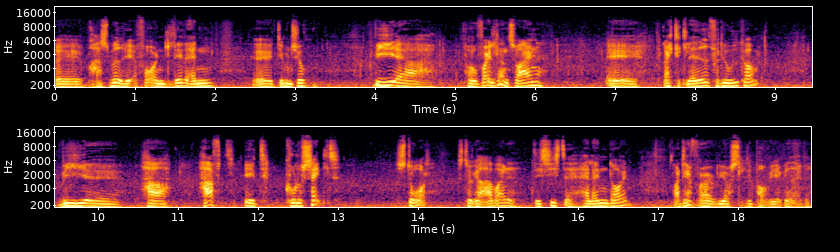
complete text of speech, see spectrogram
øh, pressemøde her får en lite annan øh, dimension. Vi är på föräldrarnas vegne øh, rigtig glade for det udkom. Vi øh, har haft ett kolossalt stort stykke arbejde det sidste halvanden døgn, och därför är vi också lite påverkade av det.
